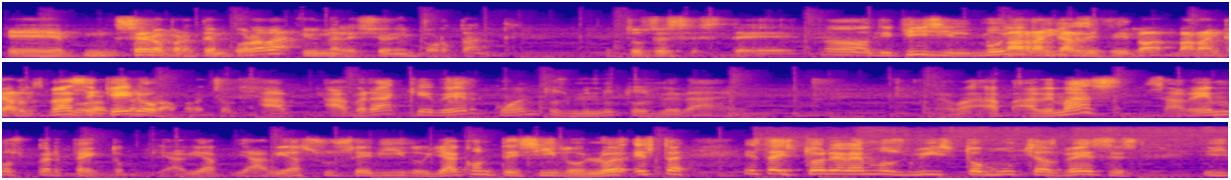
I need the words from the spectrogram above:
eh, cero pretemporada y una lesión importante. Entonces, este. No, difícil, muy va a arrancar difícil. va, a arrancar. Es más, Sequeiro, habrá que ver cuántos minutos le da. ¿eh? Además, sabemos perfecto que había, ya había sucedido, ya ha acontecido. Esta, esta historia la hemos visto muchas veces y,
